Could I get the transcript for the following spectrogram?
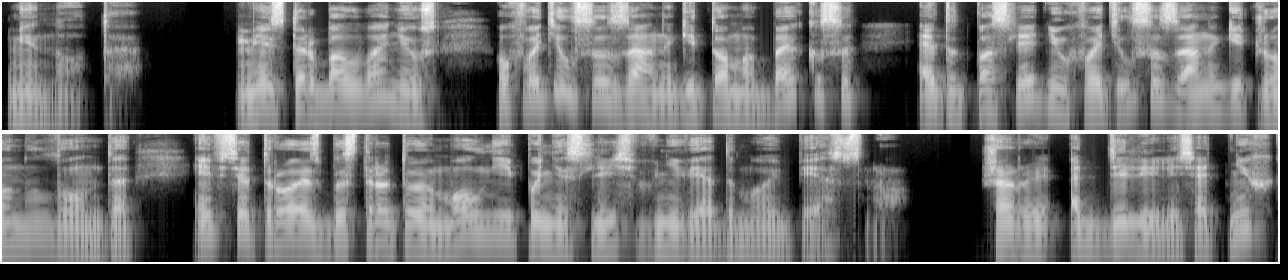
минута. Мистер Болваниус ухватился за ноги Тома Беккеса, этот последний ухватился за ноги Джона Лунда, и все трое с быстротой молнии понеслись в неведомую бездну. Шары отделились от них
